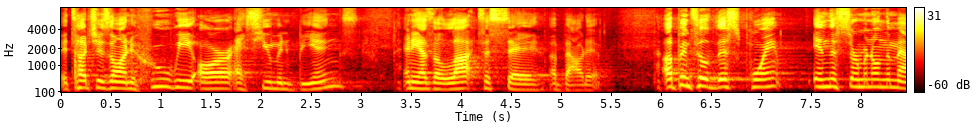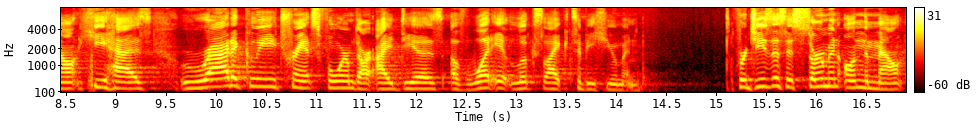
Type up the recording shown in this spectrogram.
It touches on who we are as human beings, and he has a lot to say about it. Up until this point, in the Sermon on the Mount, he has radically transformed our ideas of what it looks like to be human. For Jesus, Sermon on the Mount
